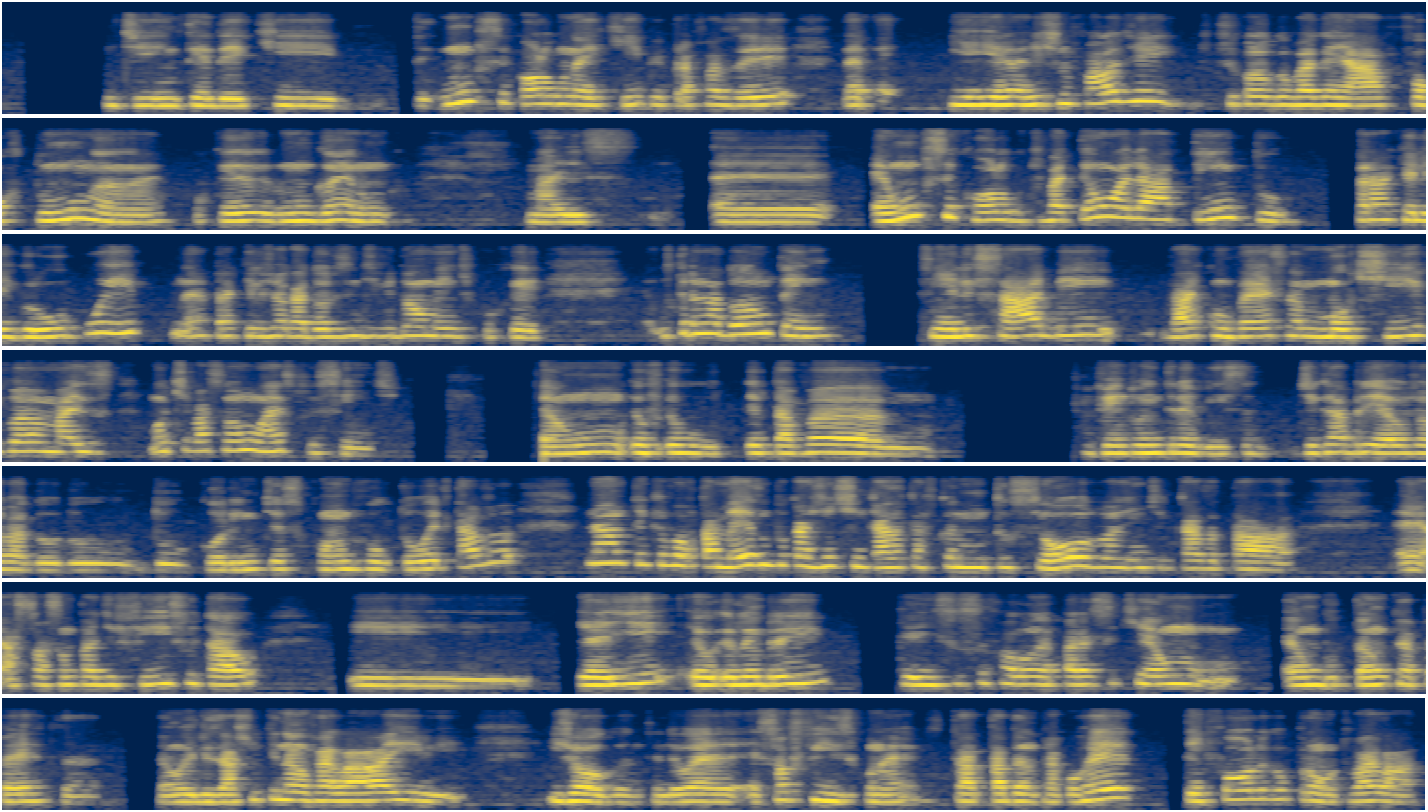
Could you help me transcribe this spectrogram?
de entender que um psicólogo na equipe para fazer, né, e a gente não fala de psicólogo vai ganhar fortuna, né, porque não ganha nunca, mas é, é um psicólogo que vai ter um olhar atento para aquele grupo e né, para aqueles jogadores individualmente, porque o treinador não tem. Assim, ele sabe, vai, conversa, motiva, mas motivação não é suficiente. Então, eu estava eu, eu vendo uma entrevista de Gabriel, jogador do, do Corinthians, quando voltou, ele tava, não, tem que voltar mesmo, porque a gente em casa tá ficando muito ansioso, a gente em casa tá, é, a situação tá difícil e tal, e, e aí eu, eu lembrei que isso você falou, né, parece que é um, é um botão que aperta, então eles acham que não, vai lá e, e joga, entendeu, é, é só físico, né, tá, tá dando para correr, tem fôlego, pronto, vai lá.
